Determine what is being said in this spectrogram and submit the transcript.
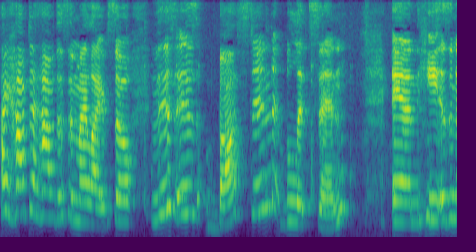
I have to have this in my life. So this is Boston Blitzen and he is an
